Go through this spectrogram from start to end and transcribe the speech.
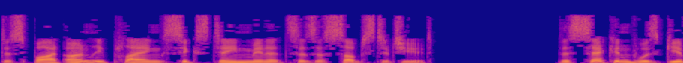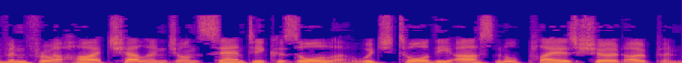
despite only playing 16 minutes as a substitute. The second was given for a high challenge on Santi Cazorla which tore the Arsenal player's shirt open.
